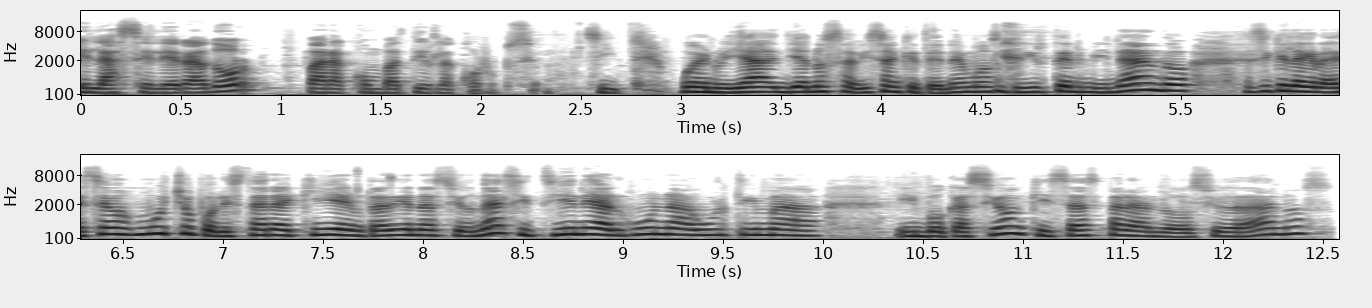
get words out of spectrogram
el acelerador para combatir la corrupción. Sí, bueno, ya, ya nos avisan que tenemos que ir terminando, así que le agradecemos mucho por estar aquí en Radio Nacional. Si tiene alguna última invocación quizás para los ciudadanos.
